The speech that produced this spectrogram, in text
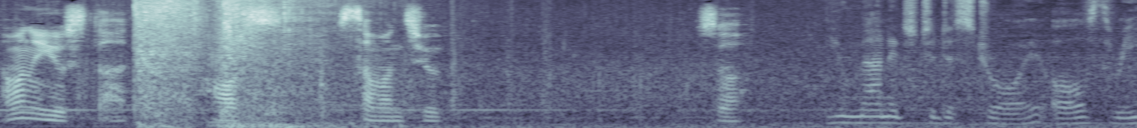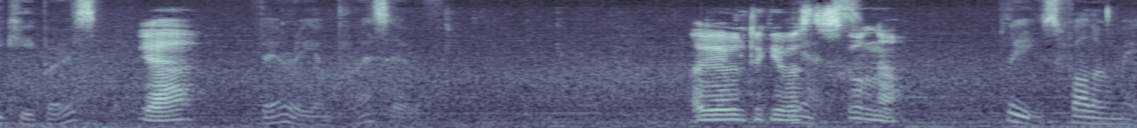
I wanna use that horse summon too. So, You managed to destroy all three keepers? yeah, Very impressive. are you able to give us the Yes. skull now? Please follow me.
